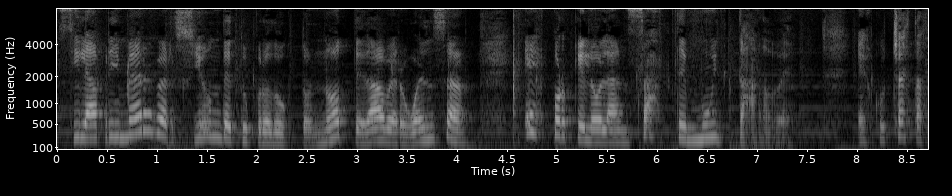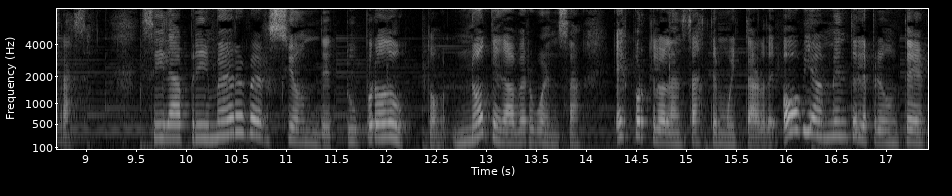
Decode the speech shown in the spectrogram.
si la primera versión de tu producto no te da vergüenza, es porque lo lanzaste muy tarde. Escucha esta frase. Si la primera versión de tu producto no te da vergüenza, es porque lo lanzaste muy tarde. Obviamente le pregunté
